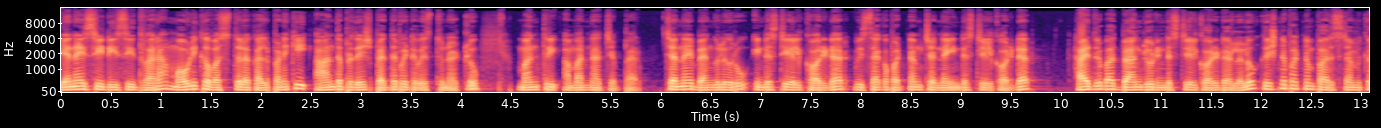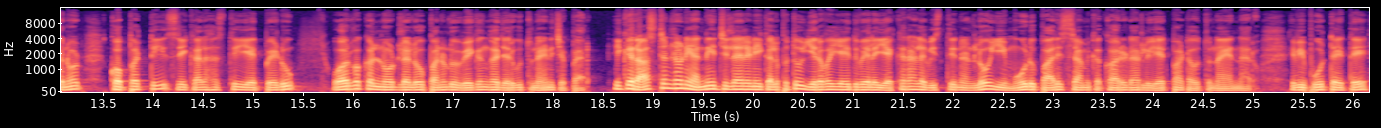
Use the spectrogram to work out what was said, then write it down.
ఎన్ఐసిడిసి ద్వారా మౌలిక వసతుల కల్పనకి ఆంధ్రప్రదేశ్ పెద్దపీట వేస్తున్నట్లు మంత్రి అమర్నాథ్ చెప్పారు. Chennai Bengaluru industrial corridor Visakhapatnam Chennai industrial corridor Hyderabad Bengaluru industrial కారిడార్లలో కృష్ణపట్నం పారిశ్రామిక నోడ్ కొప్పర్తి శ్రీకాళహస్తి ఏర్పేడు ఓర్వకల్ నోడ్లలో పనులు వేగంగా జరుగుతున్నాయని చెప్పారు. ఇక రాష్ట్రంలోని అన్ని జిల్లాలని కలుపుతూ ఇరవై ఐదు వేల ఎకరాల విస్తీర్ణంలో ఈ మూడు పారిశ్రామిక కారిడార్లు ఏర్పాటవుతున్నాయన్నారు. ఇవి పూర్తయితే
